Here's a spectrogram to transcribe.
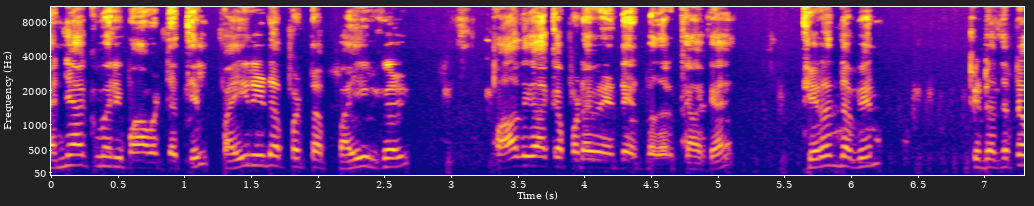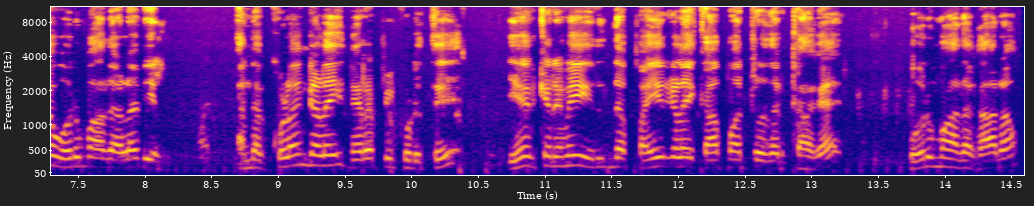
கன்னியாகுமரி மாவட்டத்தில் பயிரிடப்பட்ட பயிர்கள் பாதுகாக்கப்பட வேண்டும் என்பதற்காக திறந்தபின் கிட்டத்தட்ட ஒரு மாத அளவில் அந்த குளங்களை நிரப்பி கொடுத்து ஏற்கனவே இருந்த பயிர்களை காப்பாற்றுவதற்காக ஒரு மாத காலம்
